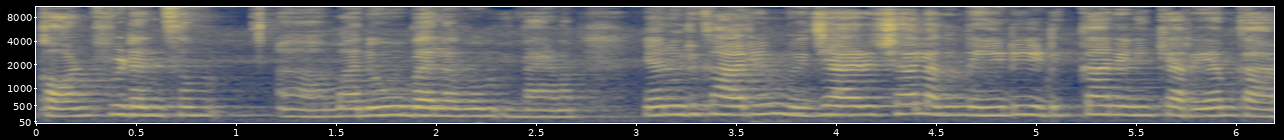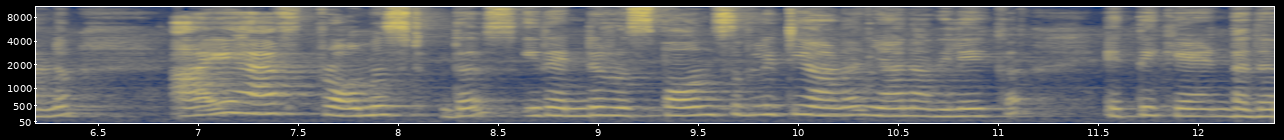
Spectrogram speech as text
കോൺഫിഡൻസും മനോബലവും വേണം. ഞാനൊരു കാര്യം വിചാരിച്ചാൽ അത് നേടിയെടുക്കാൻ എനിക്കറിയാം. കാരണം ഐ ഹാവ് പ്രോമിസ്ഡ് ദിസ് ഇത് എന്റെ റെസ്പോൺസിബിലിറ്റിയാണ് ഞാൻ അതിലേക്ക് എത്തിക്കേണ്ടത്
